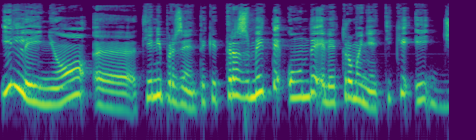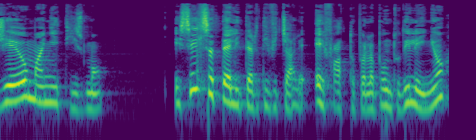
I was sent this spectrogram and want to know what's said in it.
Il legno, eh, tieni presente che trasmette onde elettromagnetiche e geomagnetismo. E se il satellite artificiale è fatto per l'appunto di legno,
